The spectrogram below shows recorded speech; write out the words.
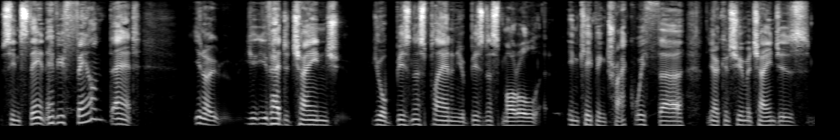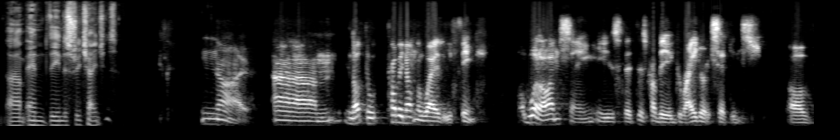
since then. Have you found that, you know, you, you've had to change your business plan and your business model in keeping track with uh, you know consumer changes um, and the industry changes? No, um, not the, probably not in the way that you think. What I'm seeing is that there's probably a greater acceptance of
